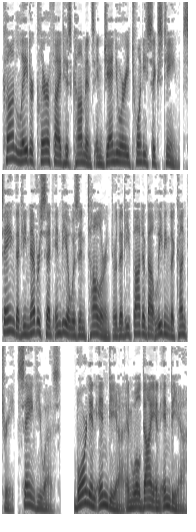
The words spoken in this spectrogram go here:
Khan later clarified his comments in January 2016, saying that he never said India was intolerant or that he thought about leaving the country, saying he was born in India and will die in India.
